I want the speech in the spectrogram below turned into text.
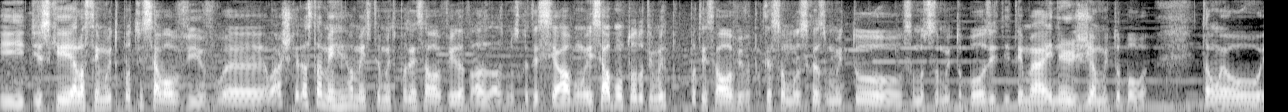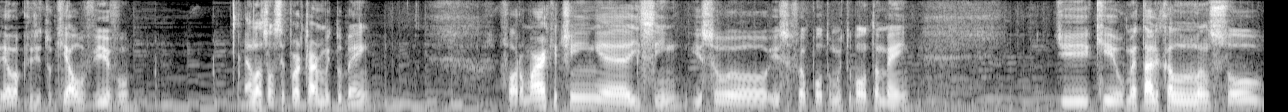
E diz que elas têm muito potencial ao vivo. É, eu acho que elas também realmente têm muito potencial ao vivo, as, as, músicas desse álbum. Esse álbum todo tem muito potencial ao vivo porque são músicas muito. São músicas muito boas e, e tem uma energia muito boa. Então eu, eu acredito que ao vivo elas vão se portar muito bem. O marketing, é, e sim, isso, isso foi um ponto muito bom também. De que o Metallica lançou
